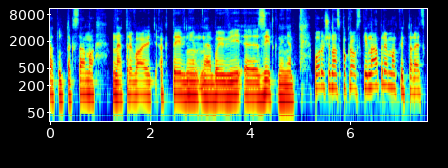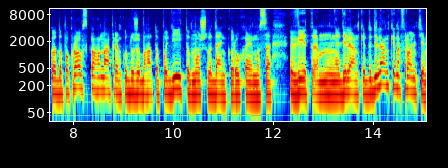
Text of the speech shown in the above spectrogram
Нью-Йорка. Тут так само е, тривають активні е, бойові е, зіткнення. Поруч у нас Покровський напрямок від Торецького до Покровського напрямку. Дуже багато подій, тому швиденько рухаємося від ділянки до ділянки на фронті.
